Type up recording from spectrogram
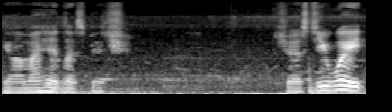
You're on my hit list, bitch. Just you wait.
